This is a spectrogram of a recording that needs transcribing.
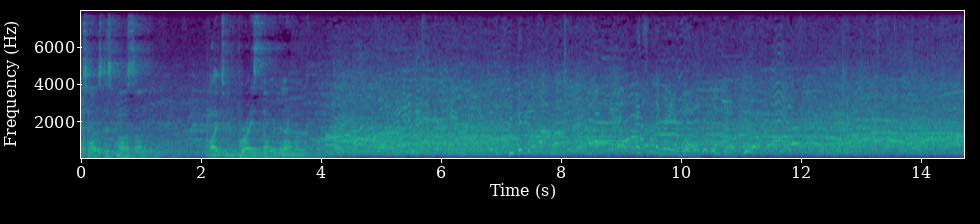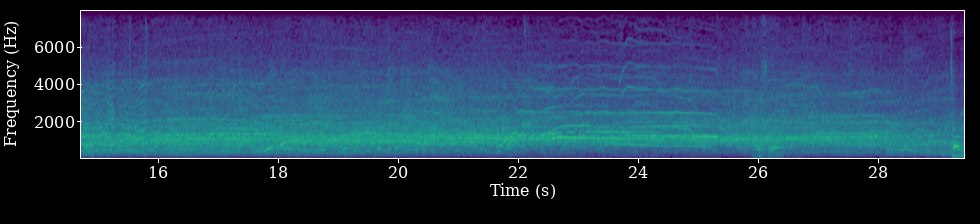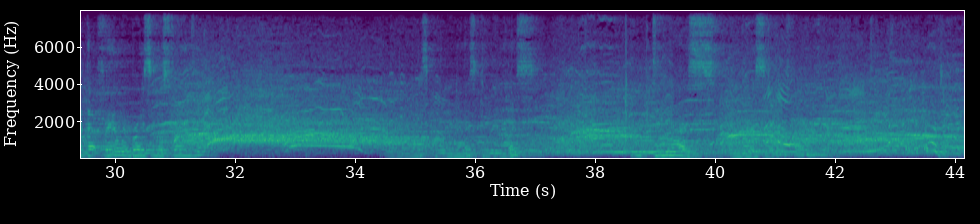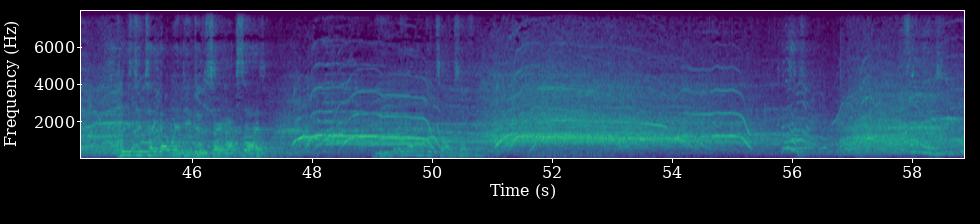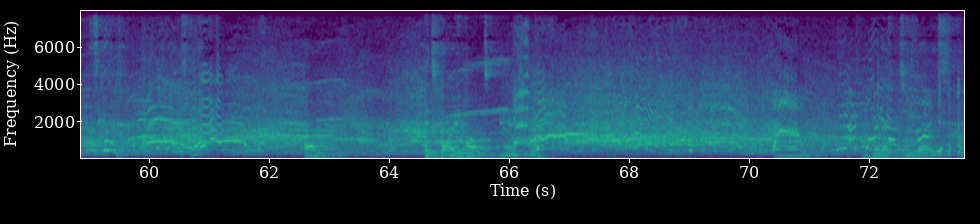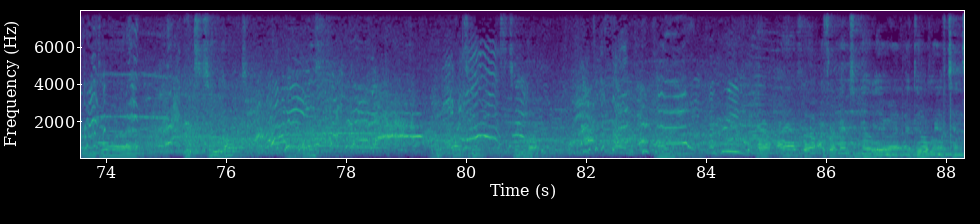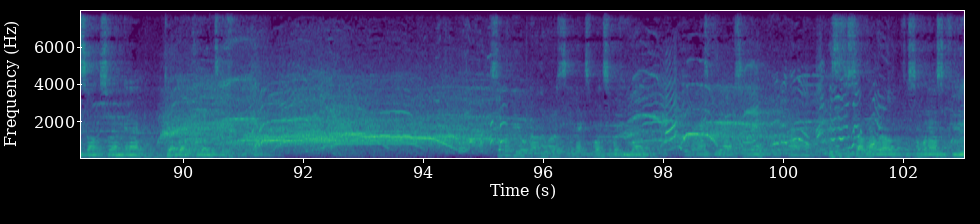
I turn to this person I like to embrace them in a hug. did that feel Embracing a Stranger? Pretty nice, pretty nice, pretty nice. Pretty nice, Embracing a Stranger. Good. Please do take that with you, do the same outside. You, are you having a good time so far? it's very hot. I've been here for two days and uh, it's too hot, to be honest. I wouldn't lie to you, it's too hot. Um, now, I have, uh, as I mentioned earlier, I, I do only have 10 songs, so I'm gonna get a little creative. song I wrote for someone else if you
